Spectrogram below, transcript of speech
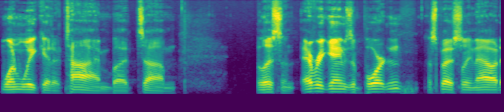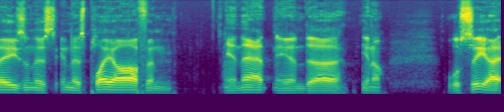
one week at a time. But um, listen, every game's important, especially nowadays in this in this playoff and and that. And uh, you know, we'll see. I,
